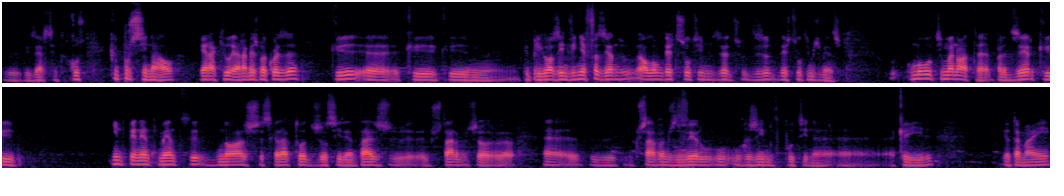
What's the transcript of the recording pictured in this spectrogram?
do, exército russo, que por sinal era, aquilo, era a mesma coisa que, eh, que, que, que vinha fazendo ao longo destes últimos, destes últimos meses. Uma última nota para dizer que, independentemente de nós, se calhar todos ocidentais, eh, gostarmos, de, gostávamos de ver o, regime de Putin a, cair, eu também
